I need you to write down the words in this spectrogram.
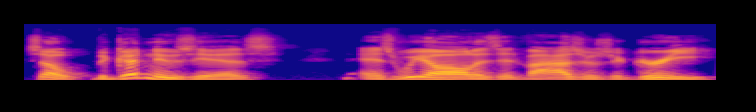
so the good news is, as we all as advisors agree,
